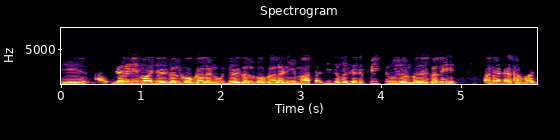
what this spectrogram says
એ માં જો ગલકો ખાલે ને ઉજો ગલકો ખાલે ને એ માતાજી જો બધે પીતરું જો ને બધે ગલી અને એને સમાજ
